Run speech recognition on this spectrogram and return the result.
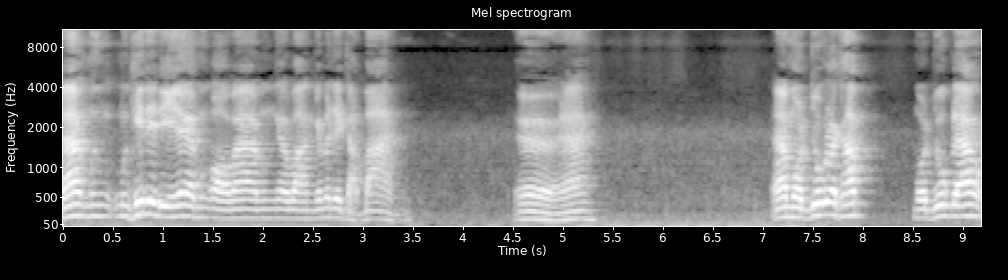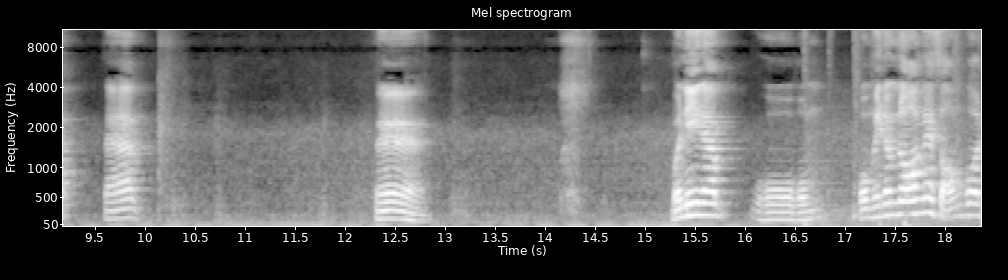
นะมึงมึงคิดได้ดีแล้วมึงออกมามึงระวังจะไม่ได้กลับบ้าน เออนะอะหมดยุคแล้วครับ หมดยุคแล้วนะครับ เออ วันนี้ครับโอ้โหผมผมเห็นน้องๆนะสองคน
